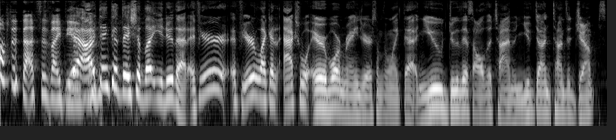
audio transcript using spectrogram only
love that that's his idea. Yeah, I think that they should let you do that. If you're if you're like an actual airborne ranger or something like that, and you do this all the time, and you've done tons of jumps,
